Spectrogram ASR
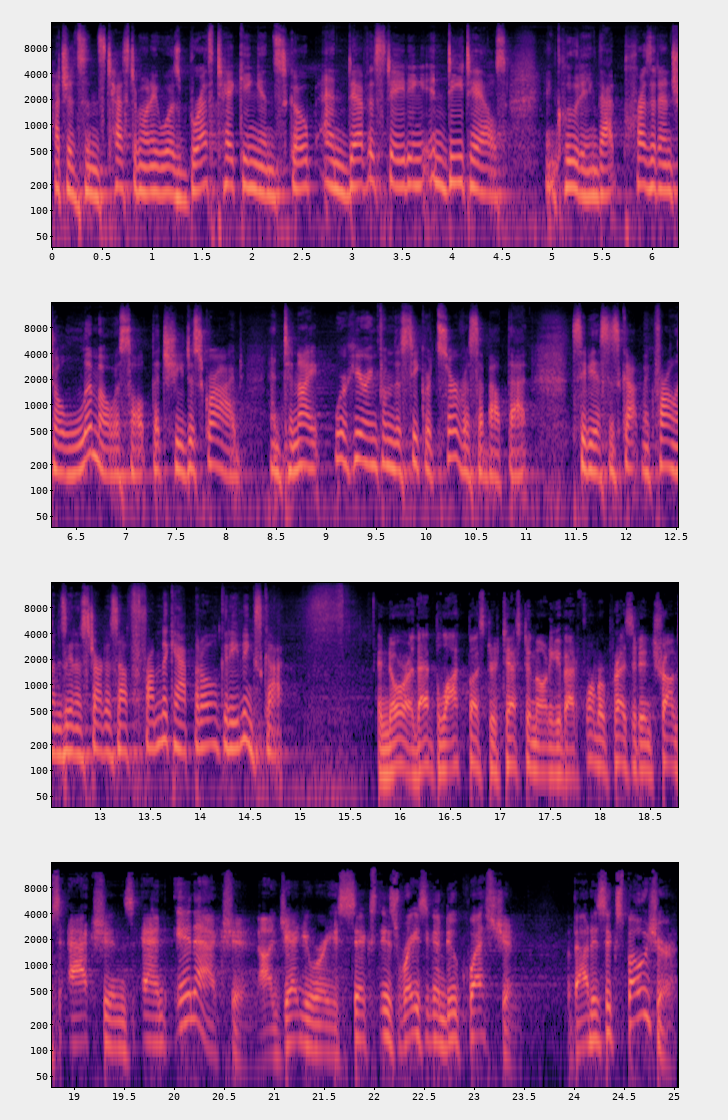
Hutchinson's testimony was breathtaking in scope and devastating in details, including that presidential limo assault that she described. And tonight, we're hearing from the Secret Service about that. CBS's Scott MacFarlane is going to start us off from the Capitol. Good evening, Scott. And Norah, that blockbuster testimony about former President Trump's actions and inaction on January 6th is raising a new question about his exposure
